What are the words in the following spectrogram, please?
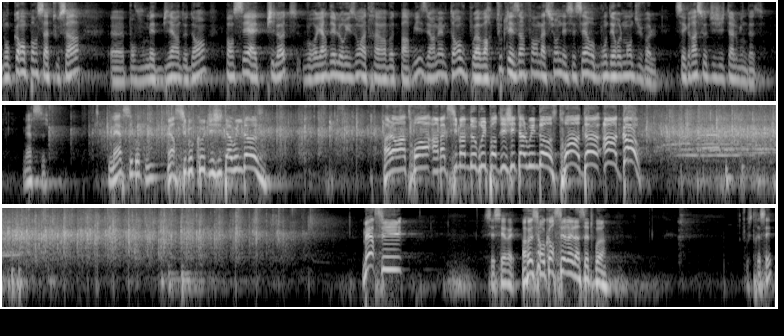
Donc quand on pense à tout ça, euh, pour vous mettre bien dedans, pensez à être pilote, vous regardez l'horizon à travers votre pare-brise et en même temps, vous pouvez avoir toutes les informations nécessaires au bon déroulement du vol. C'est grâce au Digital Windows. Merci. Merci beaucoup. Merci beaucoup, Digital Windows. Alors à 3, un maximum de bruit pour Digital Windows. 3, 2, 1, go Merci C'est serré. Ah ouais, c'est encore serré là cette fois. Vous stressez?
